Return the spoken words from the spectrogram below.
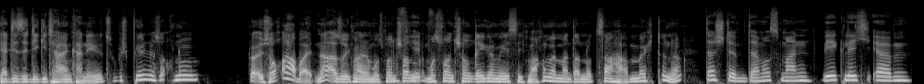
Ja, diese digitalen Kanäle zu bespielen, ist auch eine, da ist auch Arbeit, ne? Also ich meine, muss man schon, muss man schon regelmäßig machen, wenn man da Nutzer haben möchte, ne? Das stimmt, da muss man wirklich ähm,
